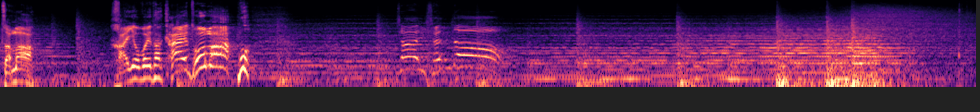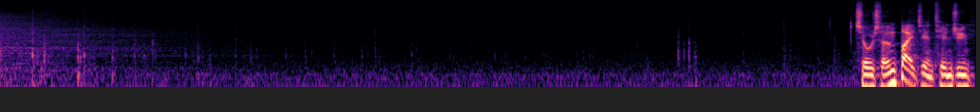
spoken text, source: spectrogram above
怎么还要为他开脱吗？我战神到，九臣拜见天君。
